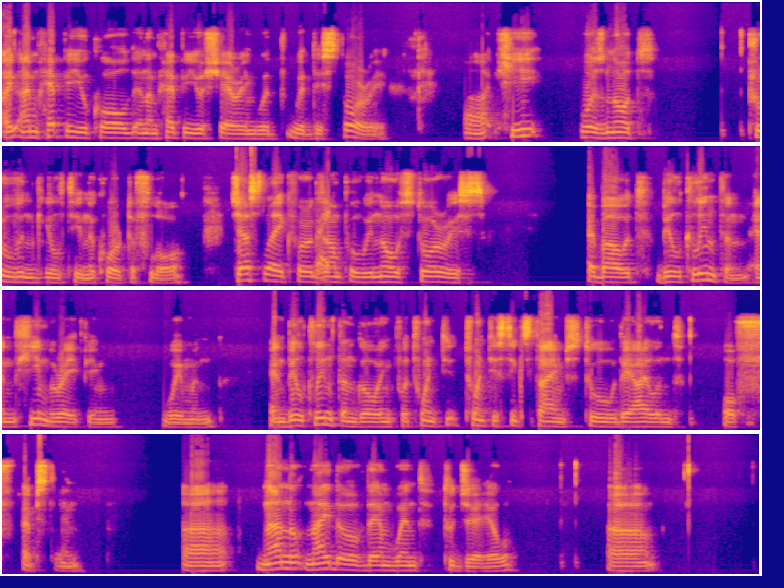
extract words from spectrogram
I, I'm happy you called, and I'm happy you're sharing with with this story. Uh, he was not proven guilty in the court of law, just like, for Right. example, we know stories about Bill Clinton and him raping women, and Bill Clinton going for 20, 26 times to the island of Epstein. Uh, none, neither of them went to jail. Uh,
